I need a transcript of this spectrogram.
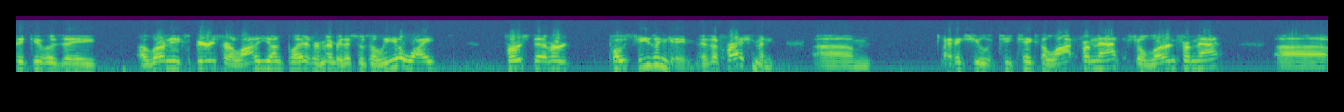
think it was a a learning experience for a lot of young players. Remember, this was Aaliyah White's first ever postseason game as a freshman. Um, I think she she takes a lot from that. She'll learn from that, uh,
